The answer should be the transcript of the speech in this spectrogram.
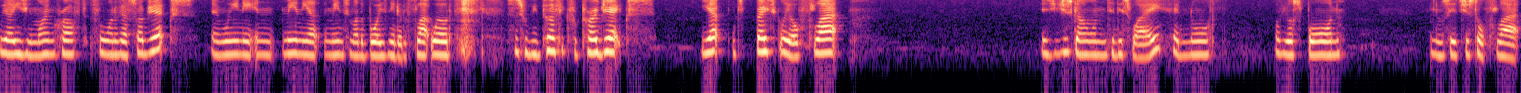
We are using Minecraft for one of our subjects, and we need and me and the me and some other boys needed a flat world. So this would be perfect for projects Yep, it's basically all flat. As you just go on to this way, head north of your spawn, you'll see it's just all flat.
